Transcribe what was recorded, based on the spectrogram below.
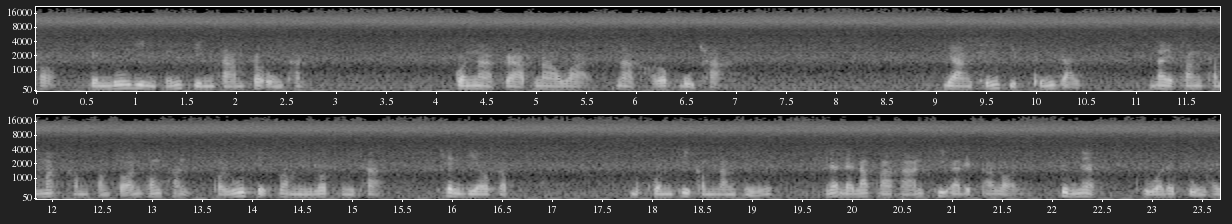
ชอบ จนรู้ยิ่งเห็นจริงตามพระองค์ท่านก็น่ากราบน่าไหว้น่าเคารพบบูชา อย่างถึงจิตถึงใจ ได้ฟังธรรมะคำสั่งสอนของท่าน ก็รู้สึกว่ามีรสมีชาติเช่นเดียวกับบุคคลที่กำลังหิวและได้รับอาหารที่อเด็ดอร่อย ซึ่งแม่ครัวได้ปรุงให้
